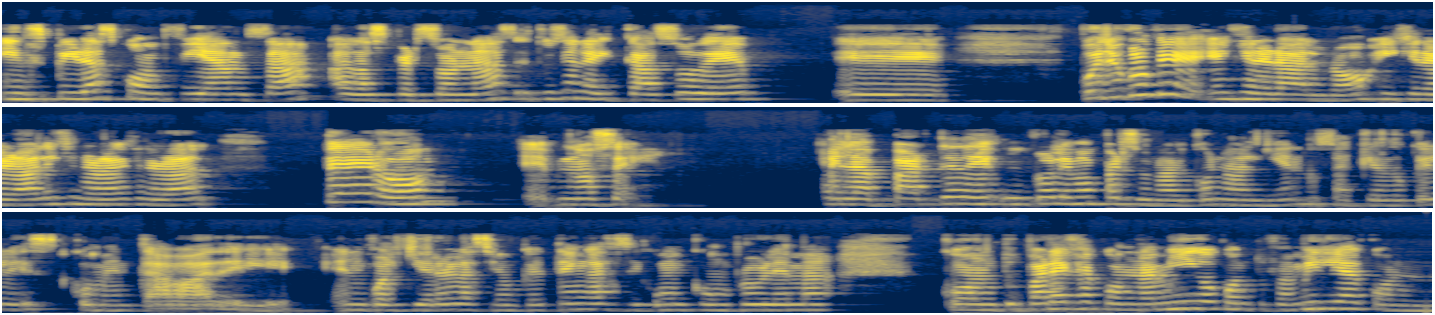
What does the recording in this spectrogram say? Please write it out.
Inspiras confianza a las personas. Esto es en el caso de, eh, pues yo creo que en general, ¿no? En general, en general, en general. Pero, eh, no sé, en la parte de un problema personal con alguien, o sea, que es lo que les comentaba de en cualquier relación que tengas, así como que un problema con tu pareja, con un amigo, con tu familia, con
